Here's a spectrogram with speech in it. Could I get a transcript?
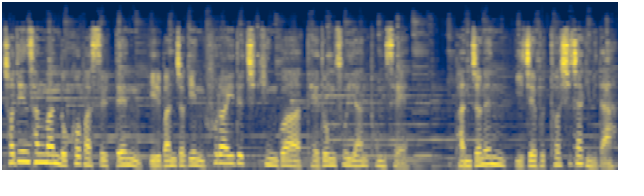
첫인상만 놓고 봤을 땐 일반적인 후라이드 치킨과 대동소이한 폼새, 반전은 이제부터 시작입니다.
